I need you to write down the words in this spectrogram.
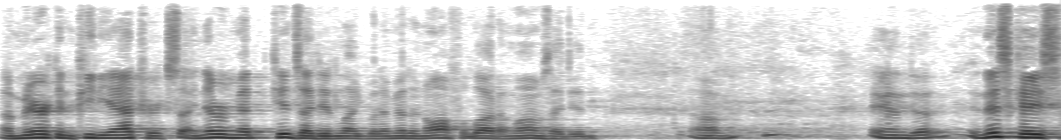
American pediatrics. I never met kids I didn't like, but I met an awful lot of moms I didn't. Um, and uh, in this case,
